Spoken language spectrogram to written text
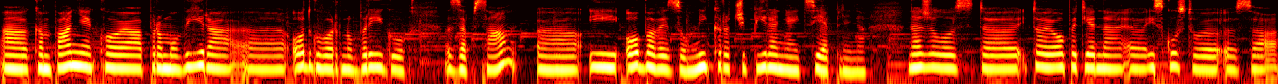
A, kampanje koja promovira e, odgovornu brigu za psa e, i obavezu mikročipiranja i cijepljenja. Nažalost, e, to je opet jedno iskustvo sa,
